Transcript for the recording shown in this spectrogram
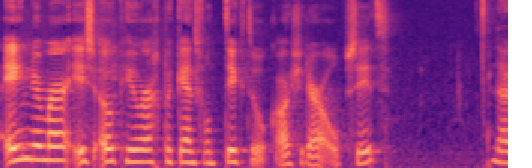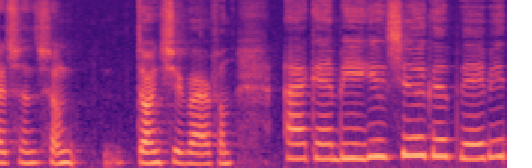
één nummer is ook heel erg bekend van TikTok als je daarop zit. Dat is zo'n dansje waarvan I can be your sugar baby.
